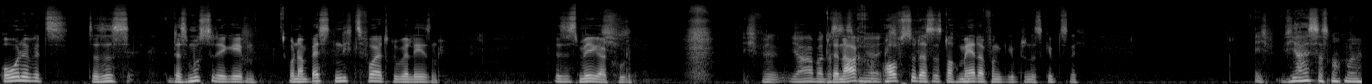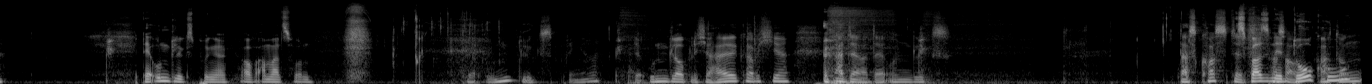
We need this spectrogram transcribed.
ohne Witz. Das ist, das musst du dir geben. Und am besten nichts vorher drüber lesen. Es ist mega cool. Ich will, ja, aber Danach mir, hoffst du, dass es noch mehr davon gibt und das gibt's nicht. ich, ich, Wie heißt das nochmal? Der Unglücksbringer auf Amazon. Der Unglücksbringer. Der unglaubliche Hulk habe ich hier. Ah, da, der Unglücks. Das kostet. Das ist quasi eine auf, Doku. Achtung,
